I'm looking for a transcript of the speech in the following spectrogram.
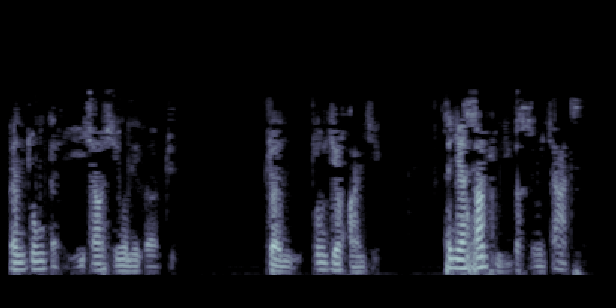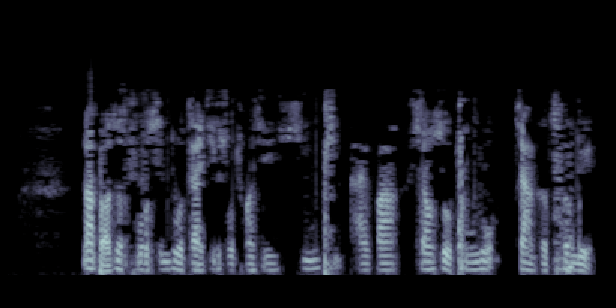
跟踪等营销行为的一个准中介环境，增加商品的一个使用价值。那保证服务深度在技术创新、新品开发、销售通路、价格策略、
